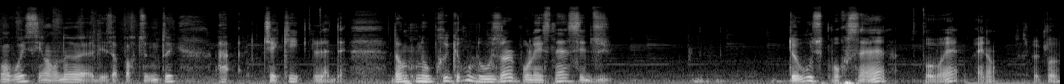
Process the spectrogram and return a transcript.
On voit si on a euh, des opportunités à checker là-dedans. Donc nos plus gros losers pour l'instant, c'est du 12%. Pas vrai? Ben non, ça se peut pas.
